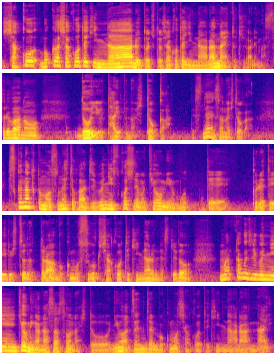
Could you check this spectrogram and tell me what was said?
社交僕は社交的になる時と社交的にならない時があります。それはあのどういうタイプの人かですねその人が。少なくともその人が自分に少しでも興味を持ってくれている人だったら僕もすごく社交的になるんですけど全く自分に興味がなさそうな人には全然僕も社交的にならない。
